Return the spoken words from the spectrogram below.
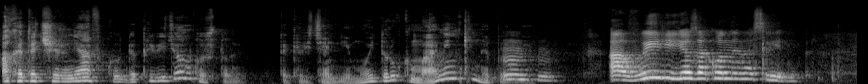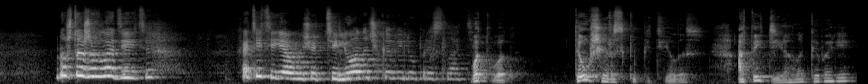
Ах, это чернявку да приведенку, что ли? Так ведь они мой друг маменькины были. Угу. А вы ее законный наследник. Ну что же, владейте. Хотите, я вам еще теленочка велю прислать? Вот-вот. Ты уж и раскипятилась. А ты дело говори.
